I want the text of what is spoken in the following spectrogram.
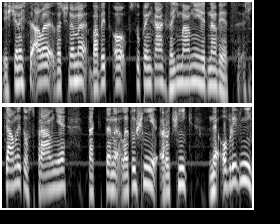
Ještě než se ale začneme bavit o vstupenkách, zajímá mě jedna věc. Říkám-li to správně, tak ten letošní ročník neovlivní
